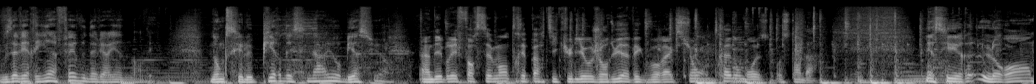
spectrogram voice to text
Vous avez rien fait, vous n'avez rien demandé. Donc c'est le pire des scénarios, bien sûr. Un débrief forcément très particulier aujourd'hui avec vos réactions très nombreuses au standard. Merci Laurent.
